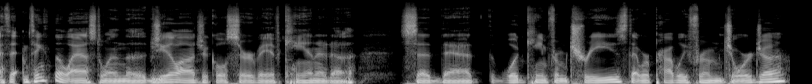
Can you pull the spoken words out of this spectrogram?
I th- I'm thinking the last one, the Geological Survey of Canada, said that the wood came from trees that were probably from Georgia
